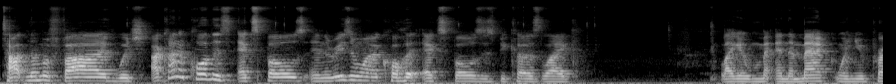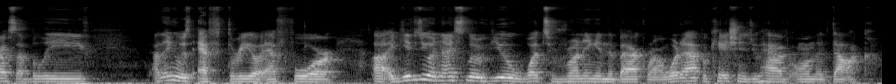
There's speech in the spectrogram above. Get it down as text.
Top number five, which I kind of call this expose, and the reason why I call it expose is because like, like in the Mac when you press, I believe, I think it was F3 or F4. Uh, it gives you a nice little view of what's running in the background, what applications you have on the dock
